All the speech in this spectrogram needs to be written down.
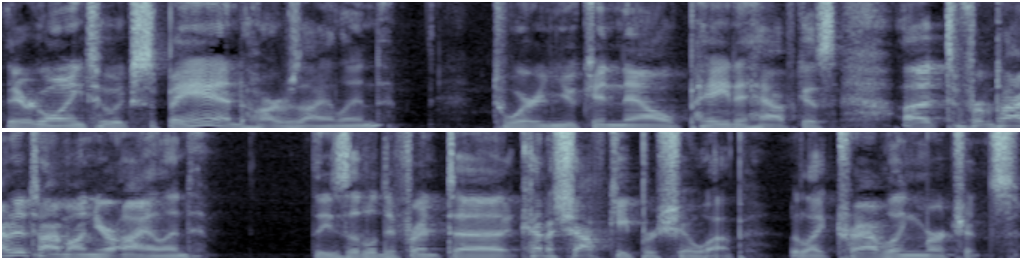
They're going to expand Harv's Island to where you can now pay to have because uh, from time to time on your island, these little different uh, kind of shopkeepers show up, like traveling merchants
